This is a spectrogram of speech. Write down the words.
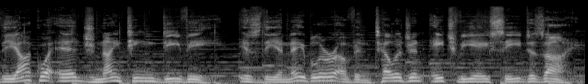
The AquaEdge 19DV is the enabler of intelligent HVAC design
